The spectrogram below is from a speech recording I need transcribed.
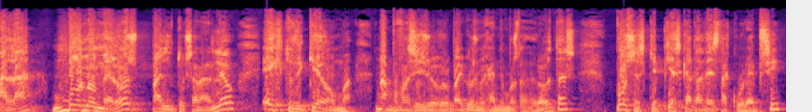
αλλά μονομερός, πάλι το ξαναλέω, έχει το δικαίωμα να αποφασίζει ο Ευρωπαϊκός Μηχανισμός Σταθερότητας πόσες και ποιες καταθέσεις θα κουρέψει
